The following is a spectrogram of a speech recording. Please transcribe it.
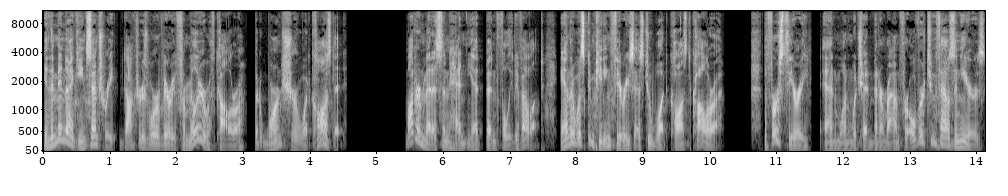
In the mid 19th century, doctors were very familiar with cholera, but weren't sure what caused it. Modern medicine hadn't yet been fully developed, and there was competing theories as to what caused cholera. The first theory, and one which had been around for over 2,000 years,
